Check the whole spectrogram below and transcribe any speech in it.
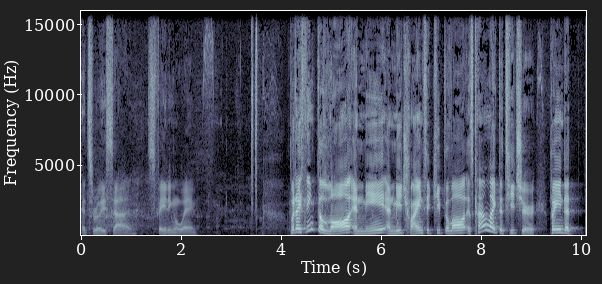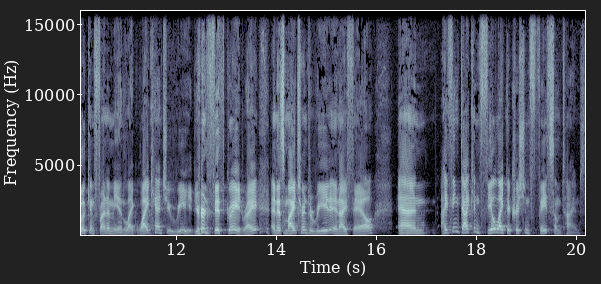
It's really sad. It's fading away. But I think the law and me and me trying to keep the law is kind of like the teacher putting the book in front of me and like, why can't you read? You're in fifth grade, right? And it's my turn to read and I fail. And I think that can feel like the Christian faith sometimes.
